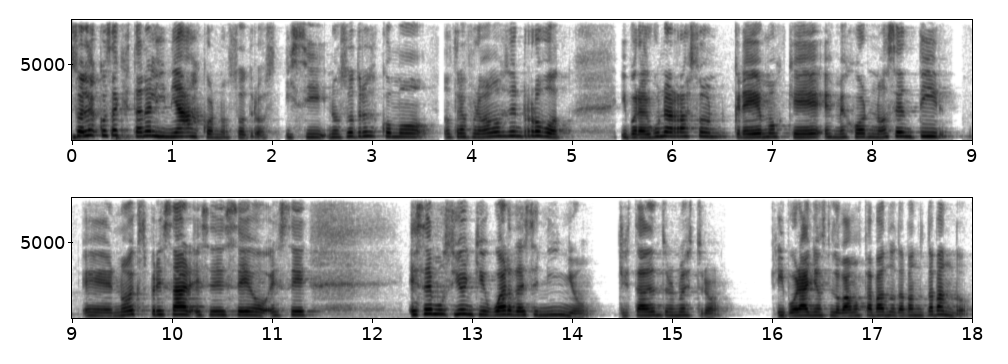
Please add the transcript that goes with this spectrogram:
son las cosas que están alineadas con nosotros. Y si nosotros como nos transformamos en robot y por alguna razón creemos que es mejor no sentir, eh, no expresar ese deseo, ese, esa emoción que guarda ese niño que está dentro nuestro, y por años lo vamos tapando, tapando, tapando,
